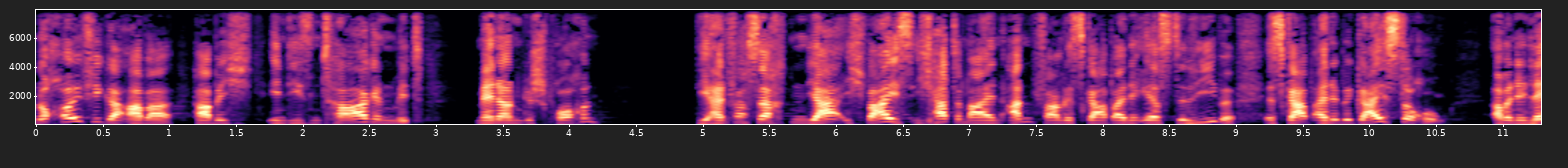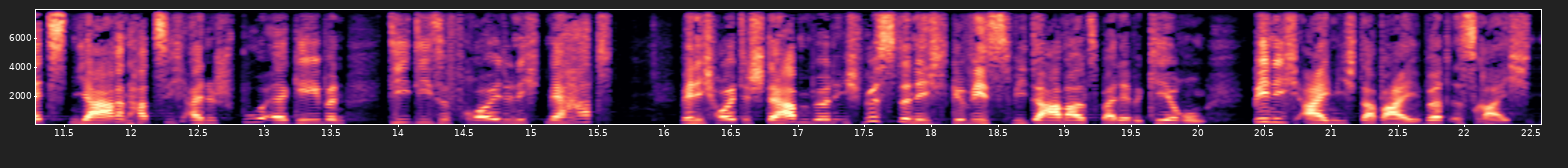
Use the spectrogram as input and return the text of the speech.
Noch häufiger aber habe ich in diesen Tagen mit Männern gesprochen, die einfach sagten, ja, ich weiß, ich hatte mal einen Anfang, es gab eine erste Liebe, es gab eine Begeisterung, aber in den letzten Jahren hat sich eine Spur ergeben, die diese Freude nicht mehr hat. Wenn ich heute sterben würde, ich wüsste nicht gewiss, wie damals bei der Bekehrung, bin ich eigentlich dabei, wird es reichen.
